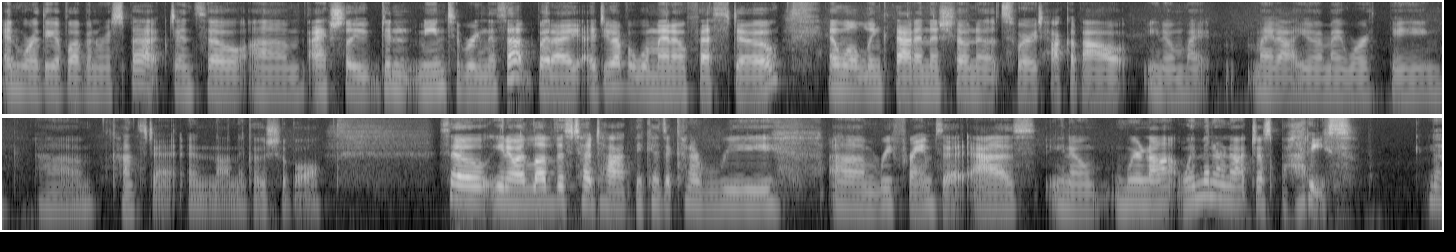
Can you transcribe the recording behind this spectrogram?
and worthy of love and respect. And so um, I actually didn't mean to bring this up, but I, I do have a Womanifesto, and we'll link that in the show notes where I talk about you know my my value and my worth being um, constant and non-negotiable. So, you know, I love this TED Talk because it kind of re um, reframes it as, you know, we're not women are not just bodies. No.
